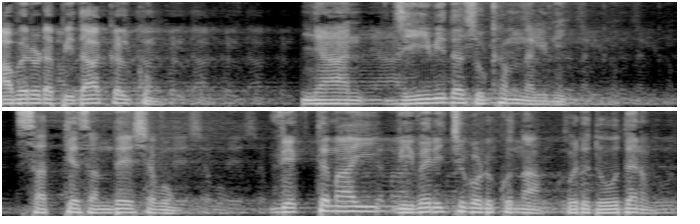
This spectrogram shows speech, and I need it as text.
അവരുടെ പിതാക്കൾക്കും ഞാൻ ജീവിതസുഖം നൽകി. സത്യസന്ദേശവും വ്യക്തമായി വിവരിച്ചു കൊടുക്കുന്ന ഒരു ദൂതനും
